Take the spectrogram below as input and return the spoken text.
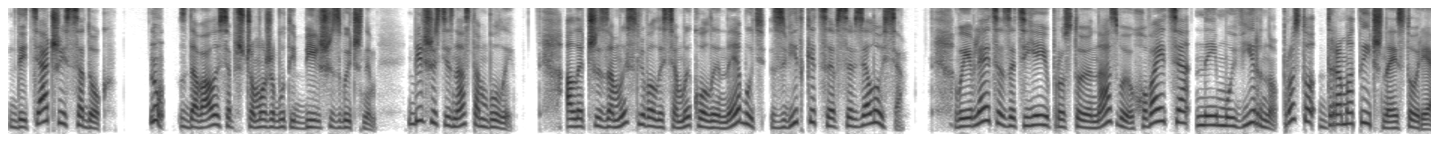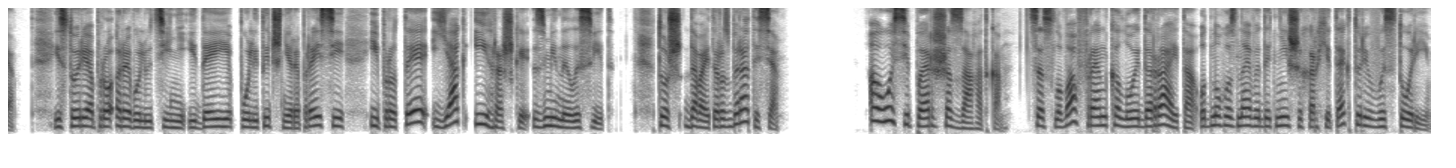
Дитячий садок. Ну, здавалося б, що може бути більш звичним. Більшість із нас там були. Але чи замислювалися ми коли-небудь, звідки це все взялося? Виявляється, за цією простою назвою ховається неймовірно, просто драматична історія. Історія про революційні ідеї, політичні репресії і про те, як іграшки змінили світ. Тож давайте розбиратися. А ось і перша загадка. Це слова Френка Ллойда Райта, одного з найвидатніших архітекторів в історії.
